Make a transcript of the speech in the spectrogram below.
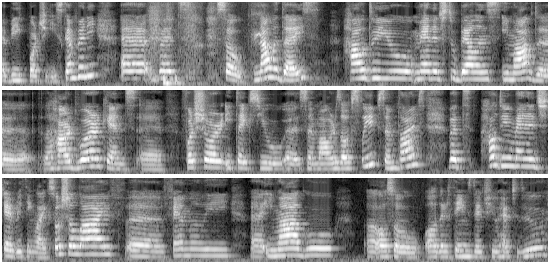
a big Portuguese company. Uh, but so nowadays, how do you manage to balance imag the, the hard work and uh, for sure it takes you uh, some hours of sleep sometimes but how do you manage everything? Like social life uh, family uh, imago uh, also other things that you have to do?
